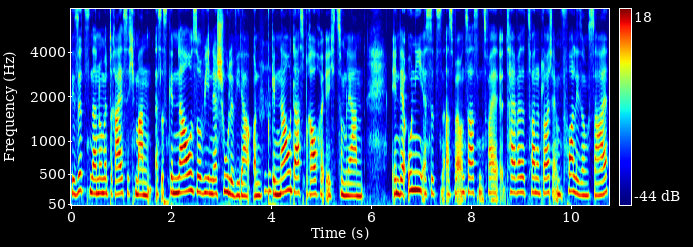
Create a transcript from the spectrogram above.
Wir sitzen da nur mit 30 Mann. Es ist genauso wie in der Schule wieder. Und genau das brauche ich zum Lernen in der Uni, es sitzen, also bei uns saßen zwei, teilweise 200 Leute im Vorlesungssaal.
